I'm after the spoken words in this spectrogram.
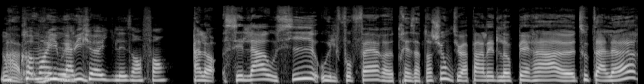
Donc Ah, comment oui, ils oui, oui. l'accueillent, les enfants? Alors, c'est là aussi où il faut faire euh, très attention. Tu as parlé de l'opéra euh, tout à l'heure.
